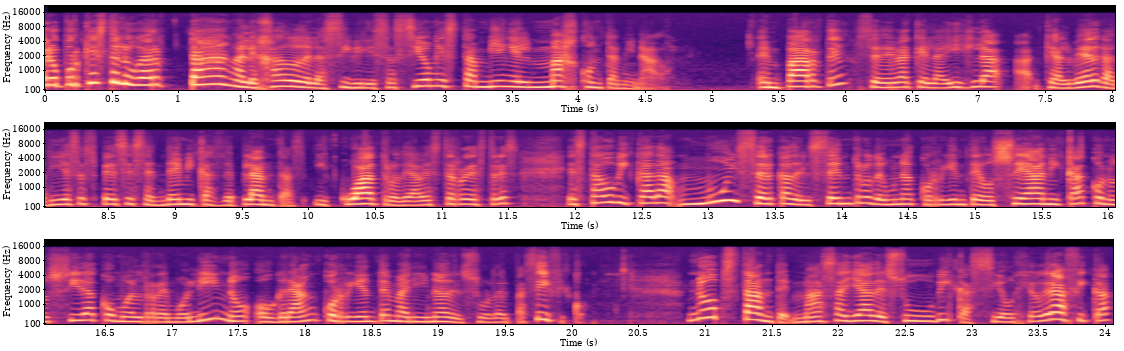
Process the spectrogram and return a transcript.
Pero ¿por qué este lugar tan alejado de la civilización es también el más contaminado? En parte se debe a que la isla, que alberga 10 especies endémicas de plantas y 4 de aves terrestres, está ubicada muy cerca del centro de una corriente oceánica conocida como el remolino o gran corriente marina del sur del Pacífico. No obstante, más allá de su ubicación geográfica,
